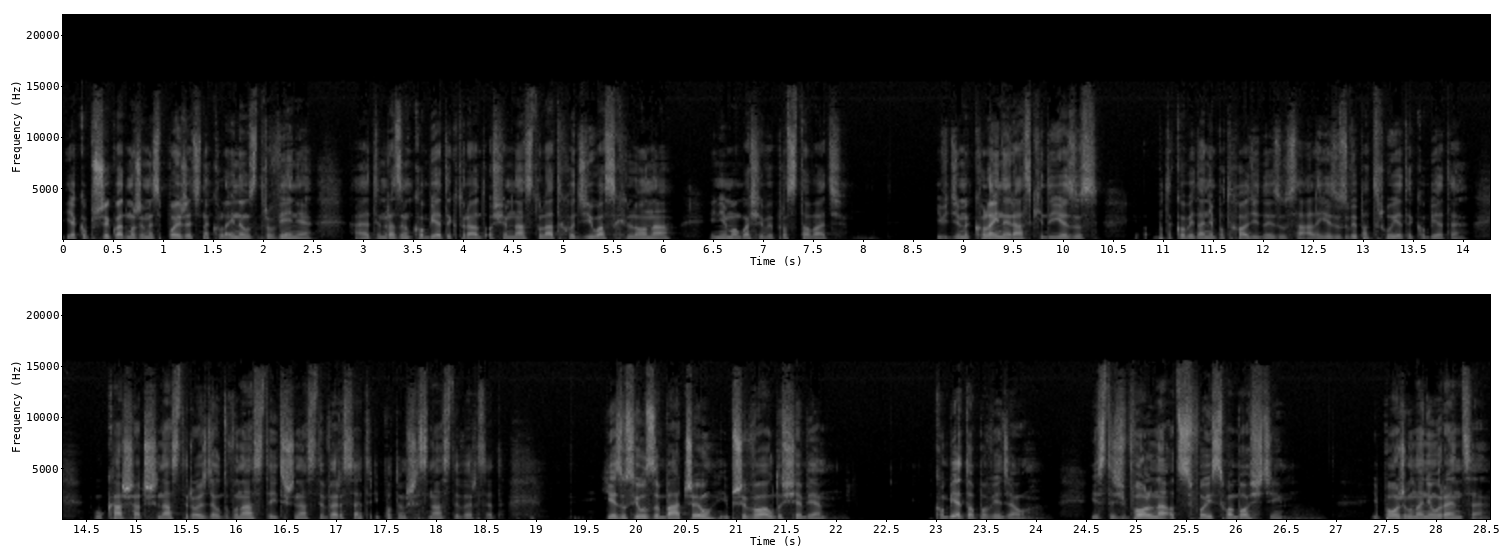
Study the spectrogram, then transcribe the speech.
Jako przykład możemy spojrzeć na kolejne uzdrowienie. E, tym razem kobiety, która od 18 lat chodziła schylona i nie mogła się wyprostować. I widzimy kolejny raz, kiedy Jezus, bo ta kobieta nie podchodzi do Jezusa, ale Jezus wypatruje tę kobietę. Łukasza, 13 rozdział, 12 i 13 werset i potem 16 werset. Jezus ją zobaczył i przywołał do siebie. Kobieto, powiedział, jesteś wolna od swojej słabości. I położył na nią ręce.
